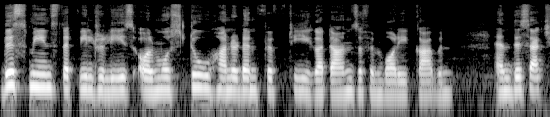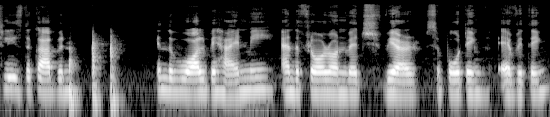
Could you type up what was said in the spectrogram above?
This means that we'll release almost 250 gigatons of embodied carbon. And this actually is the carbon in the wall behind me and the floor on which we are supporting everything.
